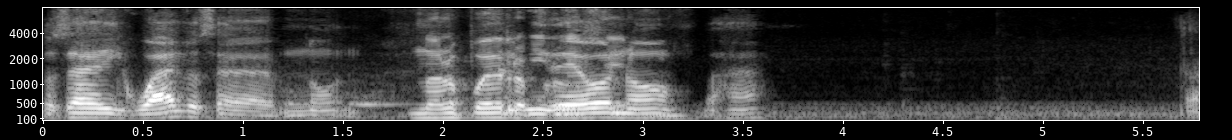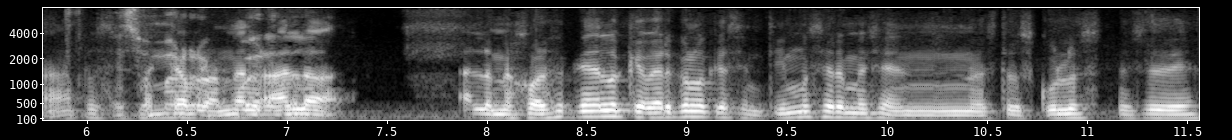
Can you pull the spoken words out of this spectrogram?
O sea, igual, o sea, no. No lo puedes reproducir. Video no, ajá. Ah, pues eso me recuerda. A lo mejor eso tiene lo que ver con lo que sentimos, Hermes, en nuestros culos ese día.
